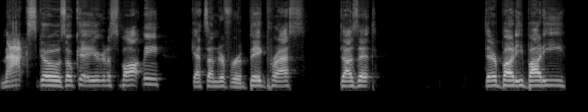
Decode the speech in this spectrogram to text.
Max goes, "Okay, you're gonna spot me." Gets under for a big press. Does it. Their buddy, buddy.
